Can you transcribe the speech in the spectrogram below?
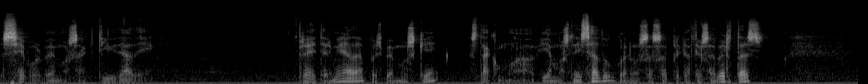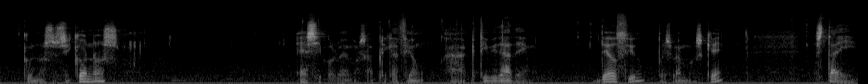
Se volvemos a actividade predeterminada, pois vemos que está como habíamos deixado, con nosas aplicacións abertas, con nosos iconos, e se volvemos a aplicación a actividade de ocio, pois vemos que está aí.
